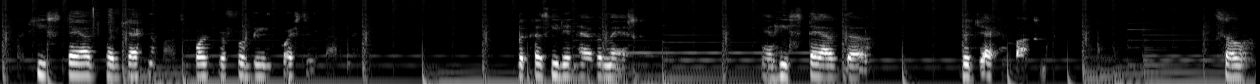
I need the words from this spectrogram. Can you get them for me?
but he stabbed a Jack in the Box worker for being questioned about a mask because he didn't have a mask. And he stabbed the the Jack in the Box worker. So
